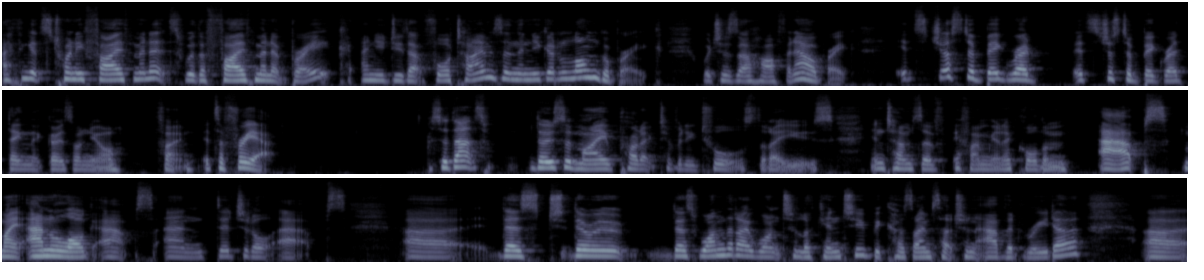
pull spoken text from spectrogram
I think it's 25 minutes with a 5 minute break and you do that four times and then you get a longer break which is a half an hour break. It's just a big red it's just a big red thing that goes on your phone. It's a free app. So that's those are my productivity tools that I use in terms of if I'm going to call them apps, my analog apps and digital apps. Uh, there's t- there are, there's one that I want to look into because I'm such an avid reader. Uh,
